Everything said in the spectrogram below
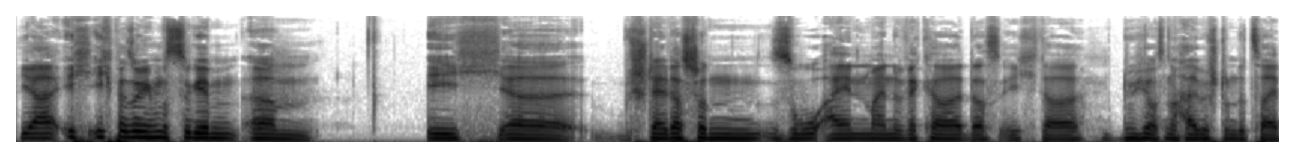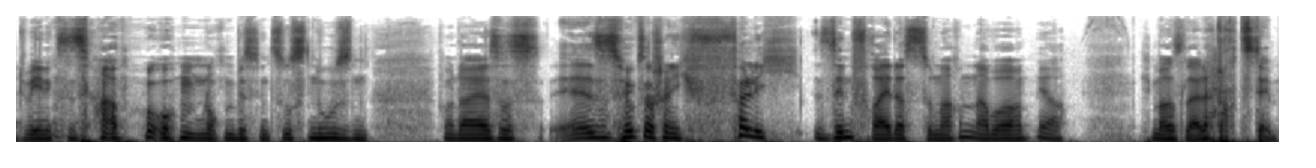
Ja, ich, ich persönlich muss zugeben, ähm, ich äh, stelle das schon so ein, meine Wecker, dass ich da durchaus eine halbe Stunde Zeit wenigstens habe, um noch ein bisschen zu snoosen. Von daher ist es, es ist höchstwahrscheinlich völlig sinnfrei, das zu machen, aber ja, ich mache es leider trotzdem.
